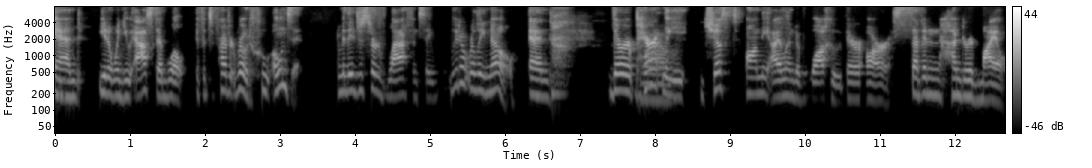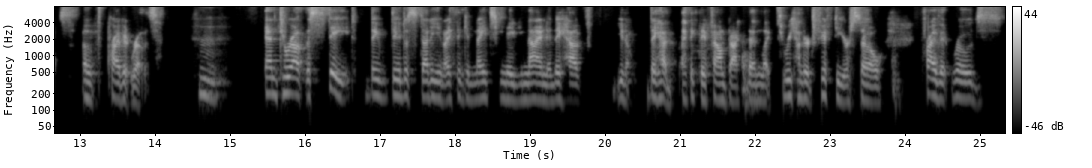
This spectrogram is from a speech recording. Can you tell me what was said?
Mm-hmm. And you know, when you ask them, well, if it's a private road, who owns it? I mean, they just sort of laugh and say, we don't really know. And there are apparently wow. just on the island of Oahu, there are 700 miles of private roads. Hmm and throughout the state they did a study and i think in 1989 and they have you know they had i think they found back then like 350 or so private roads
